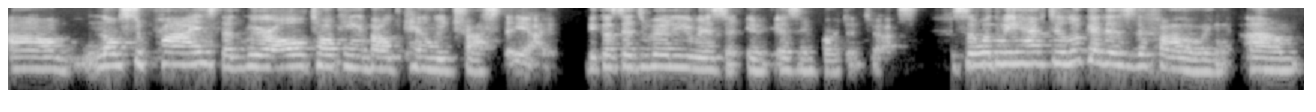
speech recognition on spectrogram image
um, no surprise that we're all talking about can we trust AI because it really is, is important to us. So what we have to look at is the following: um,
